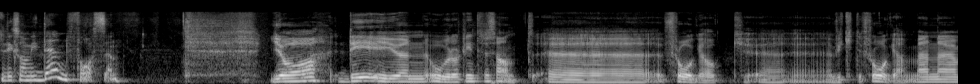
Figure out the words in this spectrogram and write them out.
liksom i den fasen? Ja, det är ju en oerhört intressant eh, fråga och eh, viktig fråga. Men eh,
